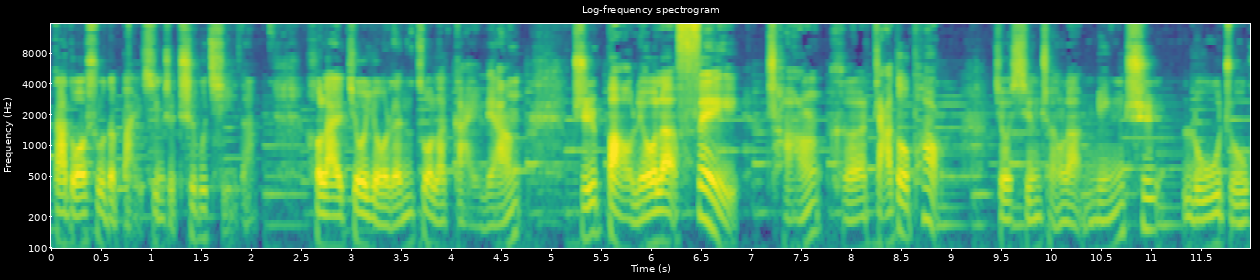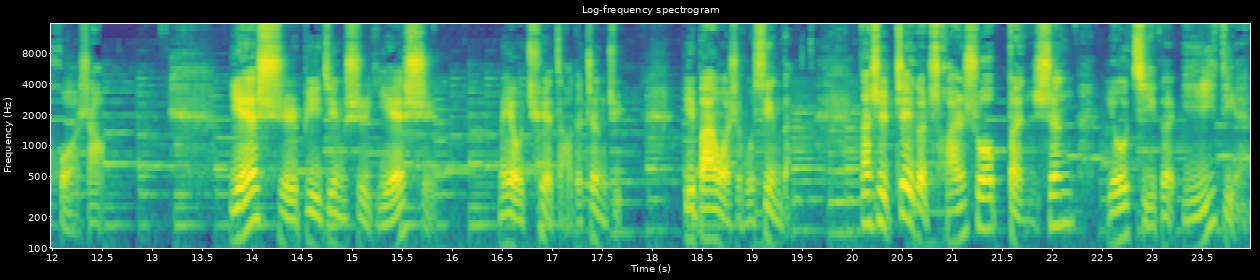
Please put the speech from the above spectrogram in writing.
大多数的百姓是吃不起的。后来就有人做了改良，只保留了肺、肠和炸豆泡，就形成了名吃卤煮火烧。野史毕竟是野史，没有确凿的证据，一般我是不信的。但是这个传说本身有几个疑点。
